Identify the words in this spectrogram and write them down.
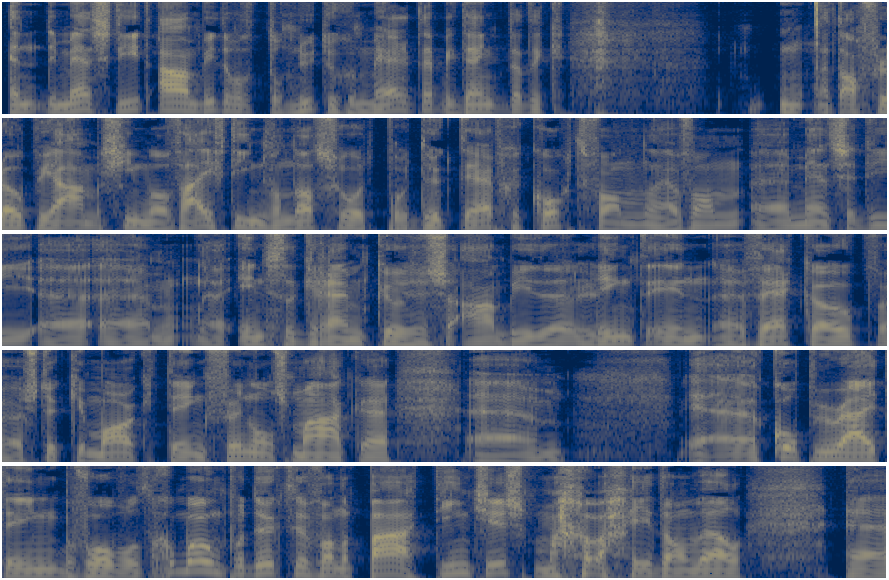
En die mensen die het aanbieden, wat ik tot nu toe gemerkt heb, ik denk dat ik het afgelopen jaar misschien wel 15 van dat soort producten heb gekocht. Van, uh, van uh, mensen die uh, um, Instagram cursussen aanbieden, LinkedIn, verkoop, stukje marketing, funnels maken. Uh, copywriting bijvoorbeeld. Gewoon producten van een paar tientjes, maar waar je dan wel uh,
